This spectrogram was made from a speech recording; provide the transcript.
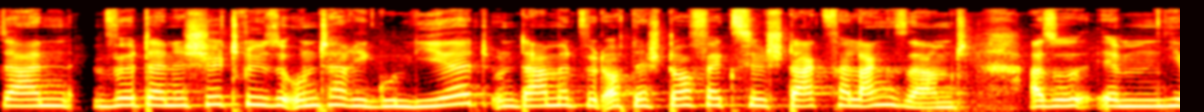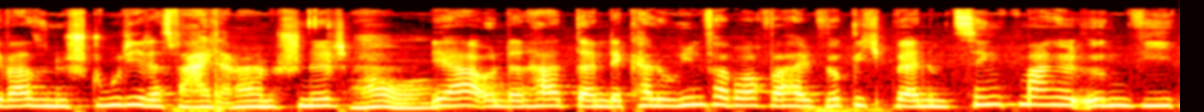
dann wird deine Schilddrüse unterreguliert und damit wird auch der Stoffwechsel stark verlangsamt. Also ähm, hier war so eine Studie, das war halt aber im Schnitt. Wow. Ja, und dann hat dann der Kalorienverbrauch war halt wirklich bei einem Zinkmangel irgendwie,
